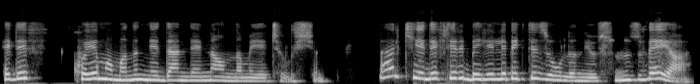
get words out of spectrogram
Hedef koyamamanın nedenlerini anlamaya çalışın. Belki hedefleri belirlemekte zorlanıyorsunuz veya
